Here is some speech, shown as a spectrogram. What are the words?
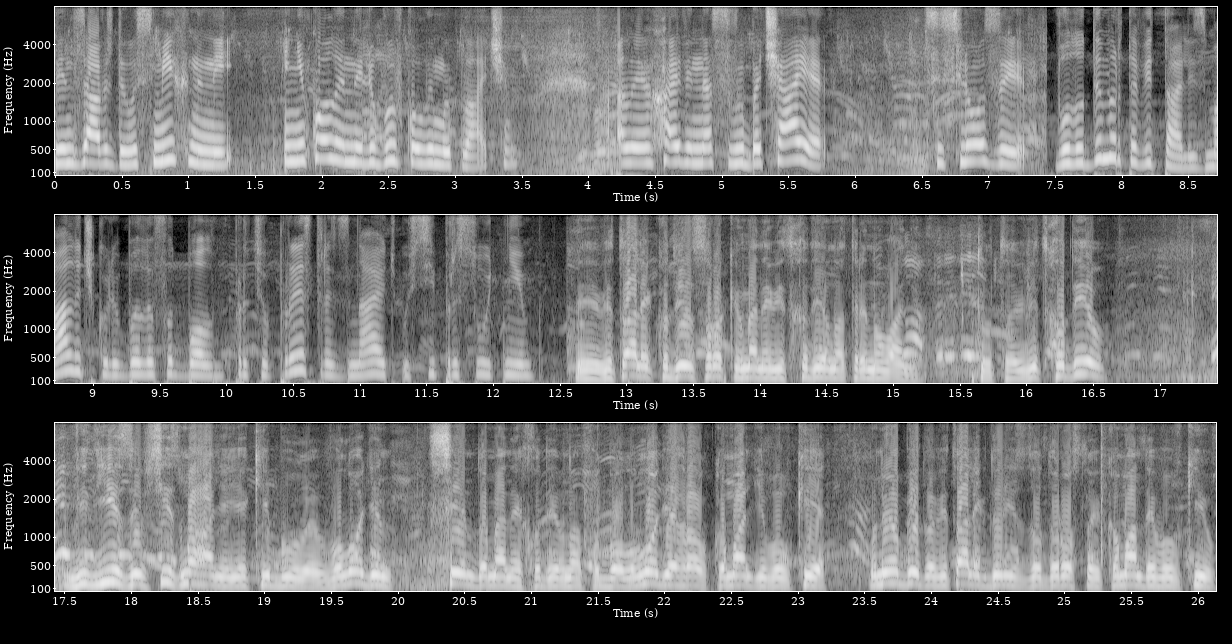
він завжди усміхнений і ніколи не любив, коли ми плачемо. Але хай він нас вибачає, ці сльози Володимир та Віталій з маличку любили футбол. Про цю пристрасть знають усі присутні. Віталік 11 років в мене відходив на тренування. Тут відходив, від'їздив всі змагання, які були. Володін син до мене ходив на футбол. Володя грав в команді Вовки. Вони обидва Віталік доріс до дорослої команди Вовків.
